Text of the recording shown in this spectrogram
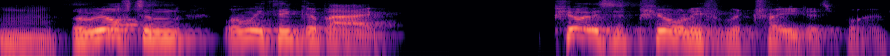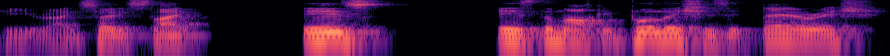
Hmm. So we often, when we think about pure, this is purely from a trader's point of view, right? So it's like, is is the market bullish? Is it bearish?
